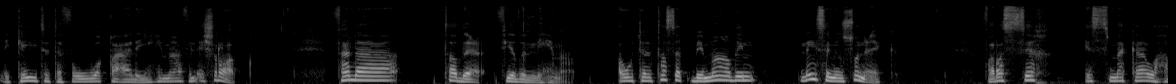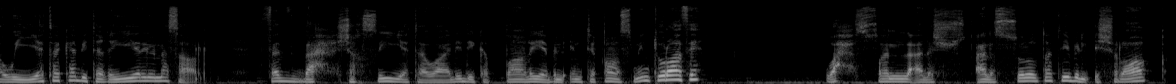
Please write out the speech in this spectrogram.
لكي تتفوق عليهما في الإشراق. فلا تضع في ظلهما أو تلتصق بماض ليس من صنعك. فرسخ اسمك وهويتك بتغيير المسار. فاذبح شخصية والدك الطاغية بالانتقاص من تراثه. واحصل على السلطة بالإشراق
